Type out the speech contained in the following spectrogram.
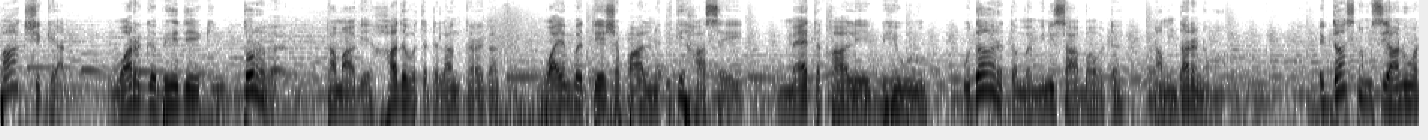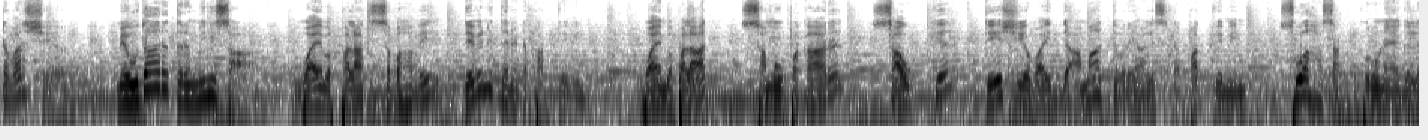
පාක්ෂිකයන් වර්ග භේදයකින් තොරව තමාගේ හදවතට ලංකරගත් වයඹ දේශපාලන ඉතිහාසයේ මෑතකාලයේ බිහිවුණු උදාරතම මිනිසා බවට නම් දරනවා. එක්දස් නම්සි අනුවට වර්ෂය මේ උදාරතර මිනිසා වයඹ පළාත් සභාවේ දෙවැනි තැනට පත්වෙමින් වයඹ පළාත් සමූපකාර සෞඛ්‍ය දේශීය වෛද්‍ය අමාත්‍යවරයා ලෙසට පත්වෙමින් සුවහසක් කුරුණෑගල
